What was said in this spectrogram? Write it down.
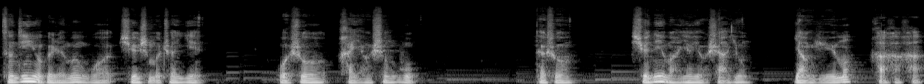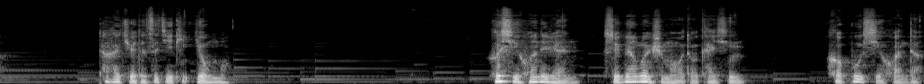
曾经有个人问我学什么专业，我说海洋生物。他说，学那玩意儿有啥用？养鱼吗？哈哈哈。他还觉得自己挺幽默。和喜欢的人随便问什么我都开心，和不喜欢的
